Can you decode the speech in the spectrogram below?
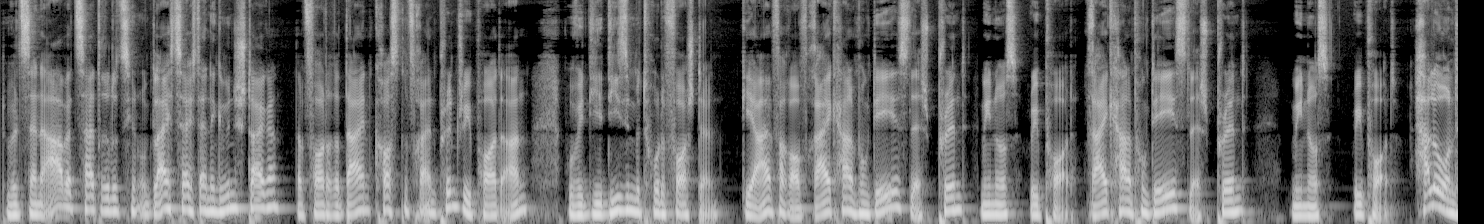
Du willst deine Arbeitszeit reduzieren und gleichzeitig deine Gewinne steigern? Dann fordere deinen kostenfreien Print Report an, wo wir dir diese Methode vorstellen. Gehe einfach auf reikane.de slash print-report. reikane.de slash print-report. Hallo und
